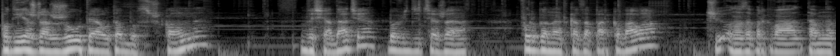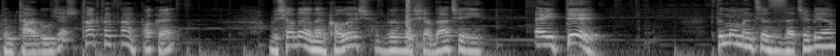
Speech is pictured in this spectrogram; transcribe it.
Podjeżdża żółty autobus szkolny. Wysiadacie, bo widzicie, że furgonetka zaparkowała. Czy ona zaparkowała tam na tym targu gdzieś? Tak, tak, tak. Okej. Wysiada jeden koleś, wy wysiadacie i... Ej, ty! W tym momencie za ciebie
